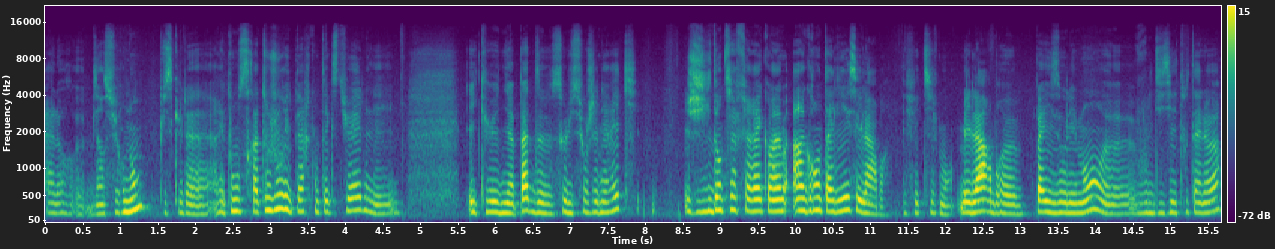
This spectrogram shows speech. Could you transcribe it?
Alors, bien sûr, non, puisque la réponse sera toujours hyper contextuelle et qu'il n'y a pas de solution générique. J'identifierais quand même un grand allié, c'est l'arbre, effectivement. Mais l'arbre, euh, pas isolément, euh, vous le disiez tout à l'heure,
